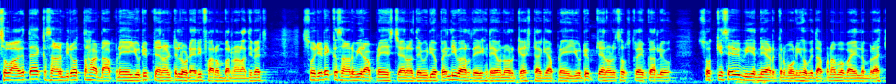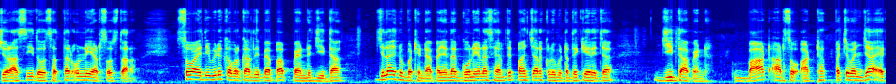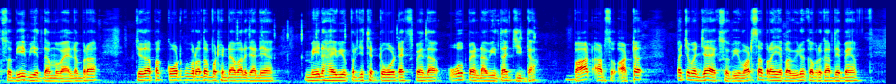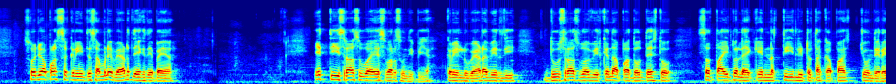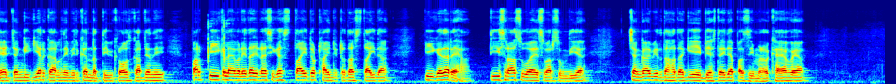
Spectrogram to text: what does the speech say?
ਸਵਾਗਤ ਹੈ ਕਿਸਾਨ ਵੀਰੋ ਤੁਹਾਡਾ ਆਪਣੇ YouTube channel Dhillon dairy farm Barnala ਦੇ ਵਿੱਚ। ਸੋ ਜਿਹੜੇ ਕਿਸਾਨ ਵੀਰ ਆਪਣੇ ਇਸ ਚੈਨਲ ਤੇ ਵੀਡੀਓ ਪਹਿਲੀ ਵਾਰ ਦੇਖ ਰਹੇ ਉਹਨਾਂ ਨੂੰ ਰਿਕਵੈਸਟ ਆ ਕਿ ਆਪਣੇ YouTube ਚੈਨਲ ਨੂੰ ਸਬਸਕ੍ਰਾਈਬ ਕਰ ਲਿਓ। ਸੋ ਕਿਸੇ ਵੀ ਵੀਰ ਨੇ ਐਡ ਕਰਵਾਉਣੀ ਹੋਵੇ ਤਾਂ ਆਪਣਾ ਮੋਬਾਈਲ ਨੰਬਰ ਹੈ 8427191817 ਸੋ ਅੱਜ ਦੀ ਵੀਡੀਓ ਕਵਰ ਕਰਦੇ ਪਏ ਆਪਾਂ ਪਿੰਡ ਜੀਦਾ, ਜ਼ਿਲ੍ਹਾ ਇਸ ਨੂੰ ਬਠਿੰਡਾ ਪੈ ਜਾਂਦਾ। ਗੋਨਿਆਣਾ ਸ਼ਹਿਰ ਦੇ 5-4 ਕਿਲੋਮੀਟਰ ਦੇ ਘੇਰੇ 'ਚ ਆ ਜੀਦਾ ਪਿੰਡ। 62808 55120 ਵੀਰ ਦਾ ਮੋਬਾਈਲ ਨੰਬਰ ਆ। ਜਦੋਂ ਆਪਾਂ ਕੋਟਕਪੂਰਾ ਤੋਂ ਬਠਿੰਡਾ ਵੱਲ ਜਾਂਦੇ ਆ ਮੇਨ ਹਾਈਵੇ ਉੱਪਰ ਜਿੱਥੇ ਟੋਲ ਟੈਕਸ ਪੈਂਦਾ, ਉਹ ਪਿੰਡ ਆ ਵੀਰ ਦਾ ਜੀਦਾ। 62808 55120 WhatsApp ਰਾਹੀਂ ਆਪਾਂ ਵੀਡੀਓ ਕਵਰ ਕਰਦੇ ਪਏ ਆ ਸੋ ਜੋ ਆਪਾਂ ਸਕਰੀਨ ਤੇ ਸਾਹਮਣੇ ਵੈਟ ਦੇਖਦੇ ਪਏ ਆ ਇਹ ਤੀਸਰਾ ਸੂਆ ਇਸ ਵਾਰ ਸੁੰਦੀ ਪਈ ਆ, ਘਰੇਲੂ ਵੈੜ ਆ ਵੀਰ ਦੀ। ਦੂਸਰਾ ਸੂਆ ਵੀਰ ਕਹਿੰਦਾ ਆਪਾਂ ਦੁੱਧ ਇਸ ਤੋਂ 27 ਤੋਂ ਲੈ ਕੇ 29 ਲੀਟਰ ਤੱਕ ਆਪਾਂ ਚੋਂਦੇ ਰਹੇ ਆ ਚੰਗੀ ਕੇਅਰ ਕਰ ਲੈਂਦੇ ਵੀਰ, ਕਹਿੰਦਾ 29 ਵੀ ਕ੍ਰੋਸ ਕਰ ਜਾਂਦੀ ਪਰ ਪੀਕ ਲੈਵਲ ਇਹਦਾ ਜਿਹੜਾ ਸੀਗਾ 27 ਤੋਂ 28 ਲੀਟਰ ਦਾ 27 ਦਾ ਪੀਕ ਇਹਦਾ ਰਿਹਾ। ਤੀਸਰਾ ਸੂਆ ਇਸ ਵਾਰ ਸੁੰਦੀ ਆ ਚੰਗਾ ਵੀਰ ਦੱਸਦਾ ਕਿ ਏਬੀਐਸ ਦਾ ਇਹਦੇ ਆਪਾਂ ਸੀਮਨ ਰਖਾਇਆ ਹੋਇਆ।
